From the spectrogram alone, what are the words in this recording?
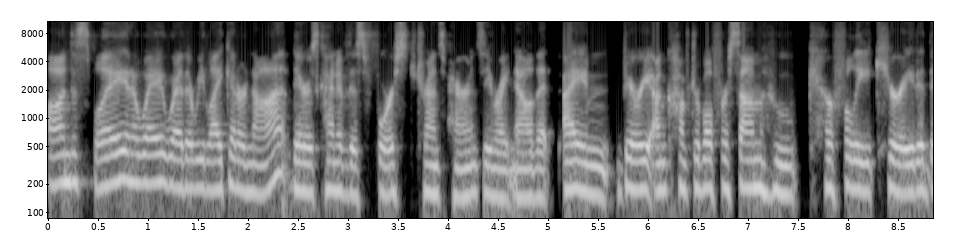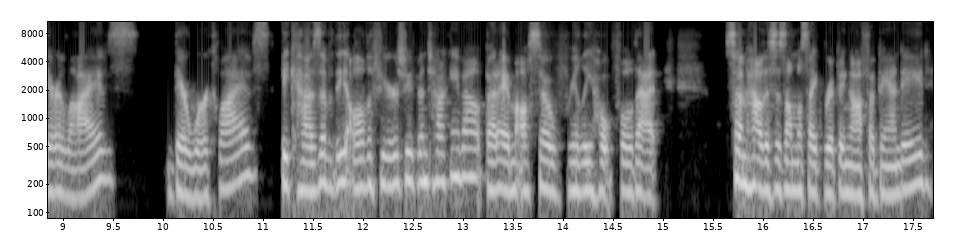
on display in a way, whether we like it or not. There's kind of this forced transparency right now that I am very uncomfortable for some who carefully curated their lives their work lives because of the all the fears we've been talking about but i'm also really hopeful that somehow this is almost like ripping off a band-aid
